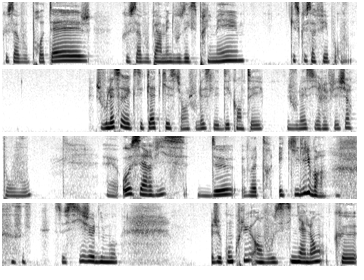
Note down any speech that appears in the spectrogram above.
que ça vous protège, que ça vous permet de vous exprimer Qu'est-ce que ça fait pour vous? Je vous laisse avec ces quatre questions, je vous laisse les décanter, je vous laisse y réfléchir pour vous, euh, au service de votre équilibre, ce si joli mot, je conclus en vous signalant que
